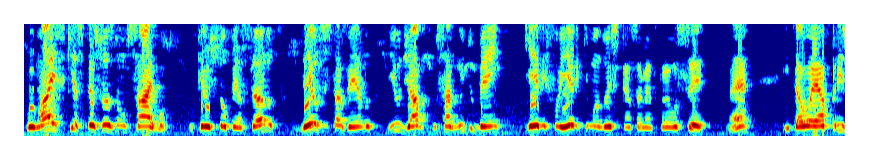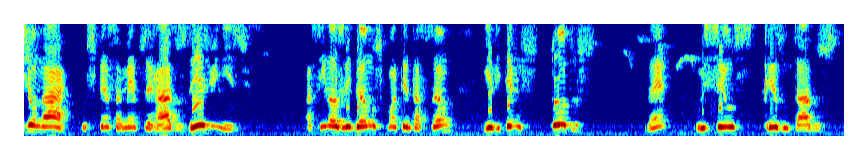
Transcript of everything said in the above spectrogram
por mais que as pessoas não saibam o que eu estou pensando, Deus está vendo e o diabo sabe muito bem que ele foi ele que mandou esse pensamento para você, né? Então é aprisionar os pensamentos errados desde o início. Assim nós lidamos com a tentação e evitemos todos né, os seus resultados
